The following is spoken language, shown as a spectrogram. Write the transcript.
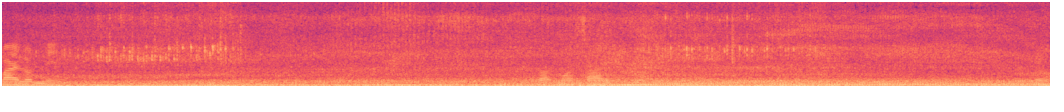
ป้ายรถเมล์จอดมอไซค์เออ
